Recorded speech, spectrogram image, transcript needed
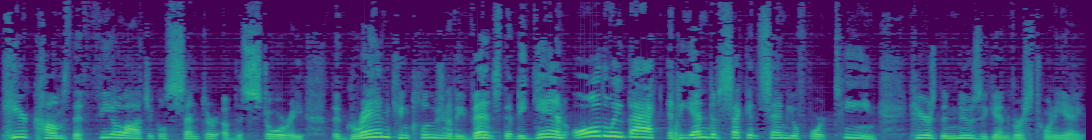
here comes the theological center of the story, the grand conclusion of events that began all the way back at the end of 2 Samuel 14. Here's the news again, verse 28.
